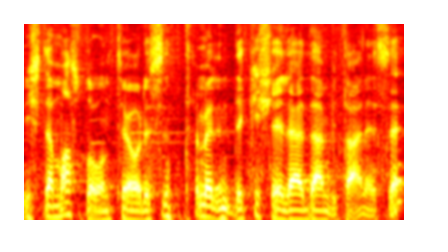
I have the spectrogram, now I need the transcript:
işte Maslow'un teorisinin temelindeki şeylerden bir tanesi.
